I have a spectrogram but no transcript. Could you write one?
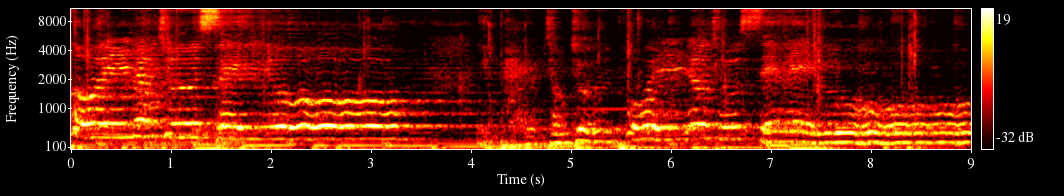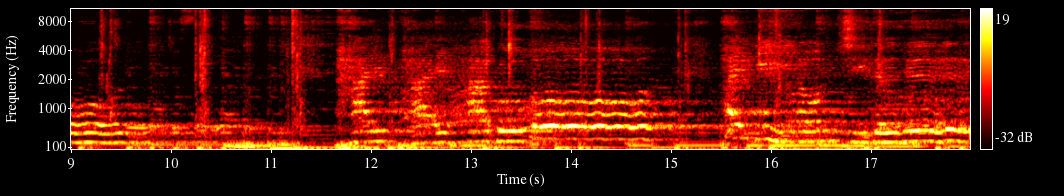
돌려주세요. 이 파란 청춘 돌려주세요. 记得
